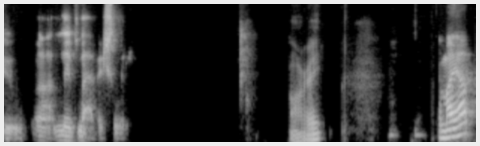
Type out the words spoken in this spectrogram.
to uh, live lavishly. All right. Am I up?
